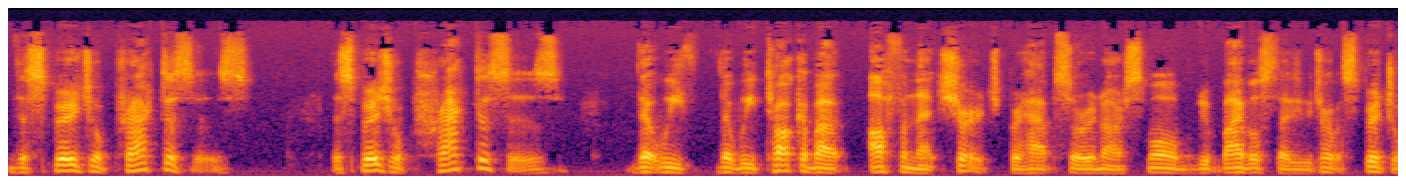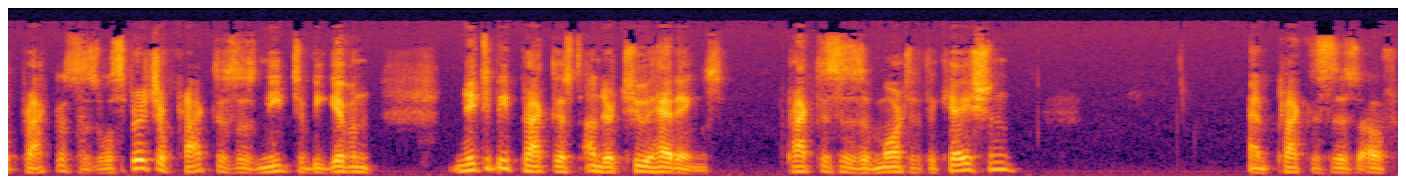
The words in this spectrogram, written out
the spiritual practices, the spiritual practices that we that we talk about often at church, perhaps, or in our small Bible studies, we talk about spiritual practices. Well, spiritual practices need to be given, need to be practiced under two headings: practices of mortification and practices of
